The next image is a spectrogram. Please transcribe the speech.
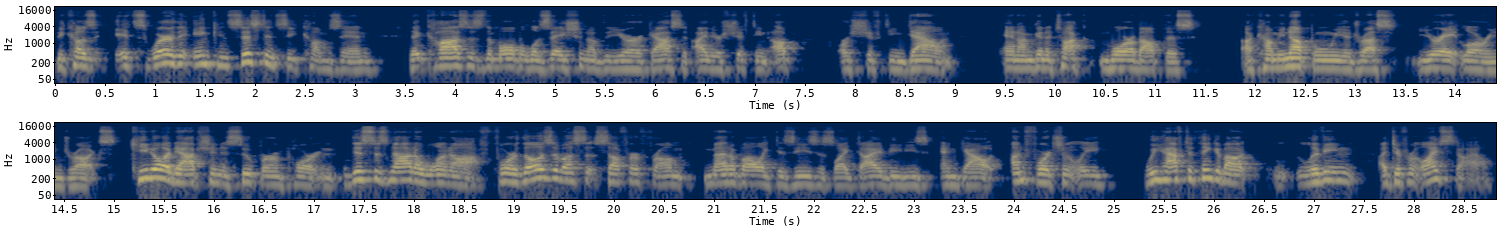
because it's where the inconsistency comes in that causes the mobilization of the uric acid, either shifting up or shifting down. And I'm going to talk more about this uh, coming up when we address urate lowering drugs. Keto adaptation is super important. This is not a one off. For those of us that suffer from metabolic diseases like diabetes and gout, unfortunately, we have to think about living a different lifestyle.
